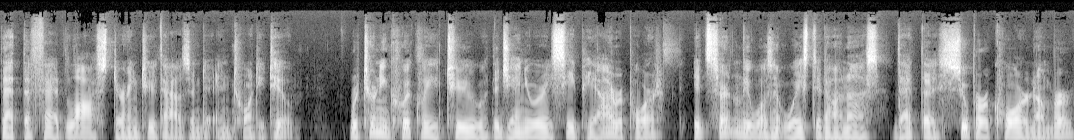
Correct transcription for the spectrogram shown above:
that the Fed lost during 2022. Returning quickly to the January CPI report, it certainly wasn't wasted on us that the super core number,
